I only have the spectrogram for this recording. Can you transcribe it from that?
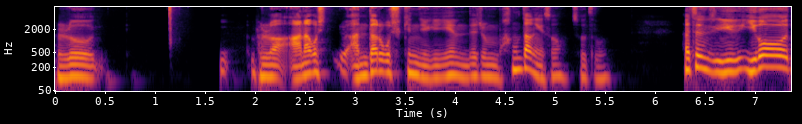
별로 별로 안 하고 싶, 안 다루고 싶긴 얘기했는데 좀 황당해서 저도 하여튼 이, 이거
